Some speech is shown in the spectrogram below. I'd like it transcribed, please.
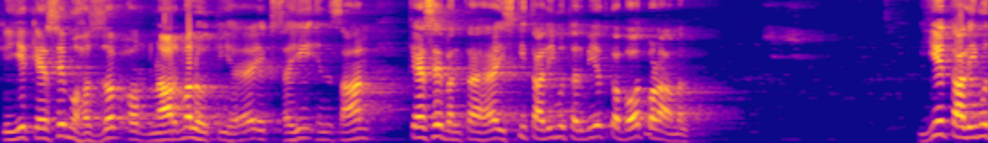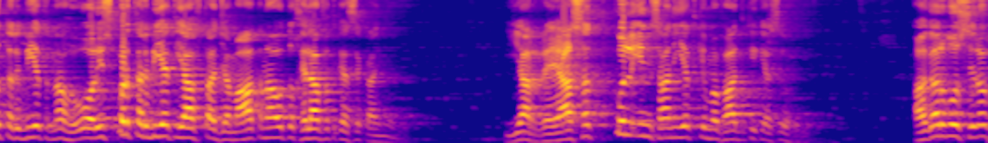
کہ یہ کیسے مہذب اور نارمل ہوتی ہے، ایک صحیح انسان کیسے بنتا ہے، اس کی تعلیم و تربیت کا بہت بڑا عمل۔ یہ تعلیم و تربیت نہ ہو اور اس پر تربیت یافتہ جماعت نہ ہو تو خلافت کیسے قائم ہوگی؟ یا ریاست کل انسانیت کے مفاد کی کیسے ہوگی؟ اگر وہ صرف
